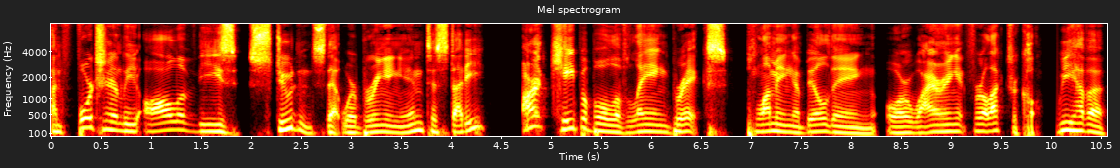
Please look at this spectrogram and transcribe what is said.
Unfortunately, all of these students that we're bringing in to study aren't capable of laying bricks, plumbing a building, or wiring it for electrical. We have a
